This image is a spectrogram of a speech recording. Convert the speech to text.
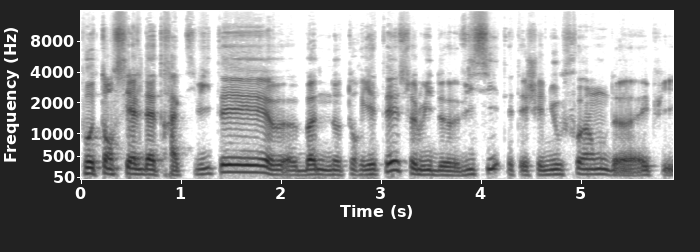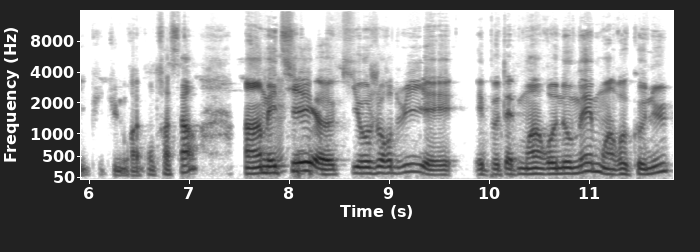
potentiel d'attractivité, euh, bonne notoriété, celui de Vici, tu étais chez Newfound euh, et puis, puis tu nous raconteras ça, un mhm. métier qui aujourd'hui est, est peut-être moins renommé, moins reconnu,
